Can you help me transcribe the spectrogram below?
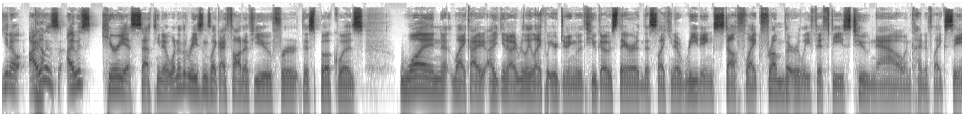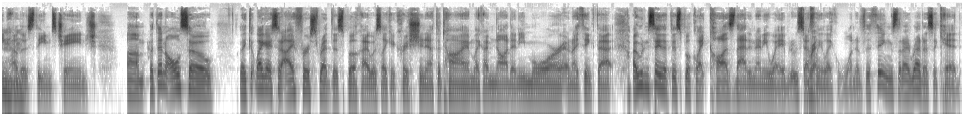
You know, I yep. was I was curious, Seth. You know, one of the reasons like I thought of you for this book was one like I, I you know i really like what you're doing with hugos there and this like you know reading stuff like from the early 50s to now and kind of like seeing mm-hmm. how those themes change um but then also like like I said, I first read this book. I was like a Christian at the time. Like I'm not anymore, and I think that I wouldn't say that this book like caused that in any way, but it was definitely right. like one of the things that I read as a kid.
